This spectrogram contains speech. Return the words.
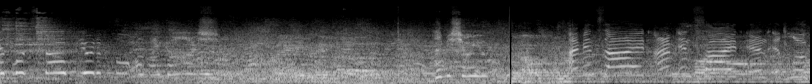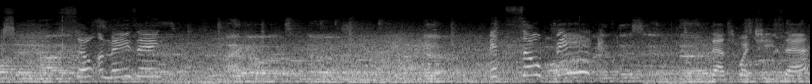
It looks so beautiful, oh my gosh. Let me show you. I'm inside, I'm inside and it looks so amazing. It's so big! That's what she said.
